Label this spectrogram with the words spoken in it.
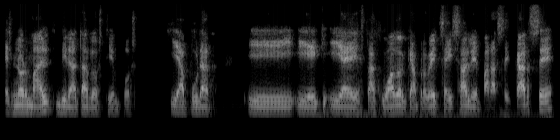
es normal dilatar los tiempos y apurar. Y, y, está el jugador que aprovecha y sale para secarse,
